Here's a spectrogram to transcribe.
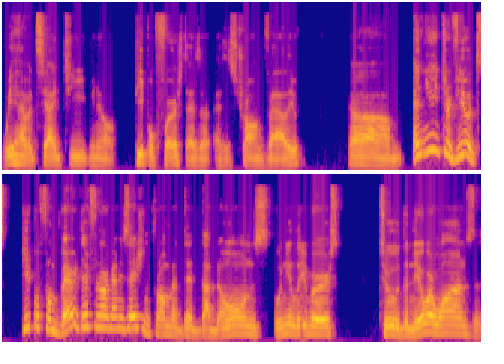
we have at CI&T, you know, people first as a as a strong value. Um, and you interviewed people from very different organizations, from the Danones, Unilevers, to the newer ones, the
